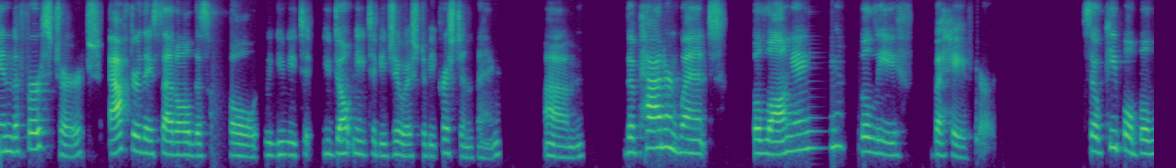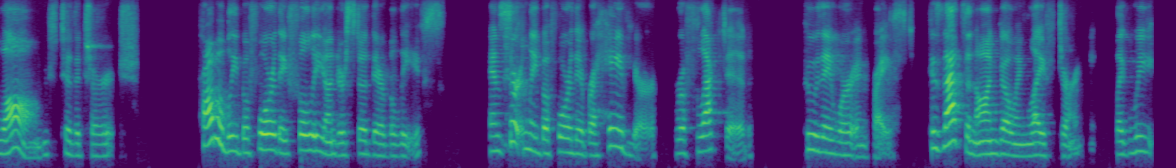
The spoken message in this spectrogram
in the first church, after they settled this whole you need to you don't need to be Jewish to be Christian thing, um, the pattern went belonging, belief, behavior. So people belonged to the church probably before they fully understood their beliefs, and certainly before their behavior reflected who they were in Christ, because that's an ongoing life journey. Like we,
